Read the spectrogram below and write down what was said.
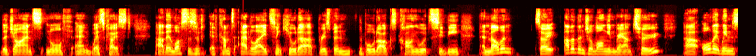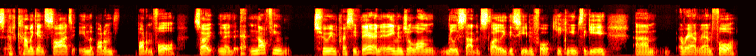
the Giants, North, and West Coast. Uh, their losses have, have come to Adelaide, St Kilda, Brisbane, the Bulldogs, Collingwood, Sydney, and Melbourne. So, other than Geelong in round two, uh, all their wins have come against sides in the bottom bottom four. So, you know, nothing too impressive there. And even Geelong really started slowly this year before kicking into gear um, around round four.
